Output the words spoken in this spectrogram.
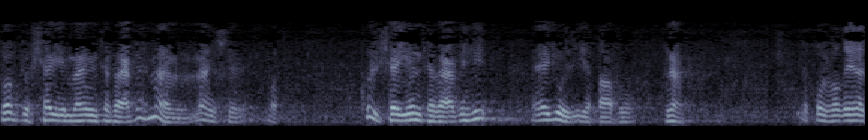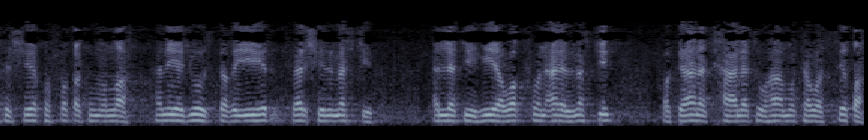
توقف شيء ما ينتفع به ما ما يصير. كل شيء ينتفع به. يجوز إيقافه. نعم. يقول فضيلة الشيخ وفقكم الله هل يجوز تغيير فرش المسجد التي هي وقف على المسجد وكانت حالتها متوسطة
